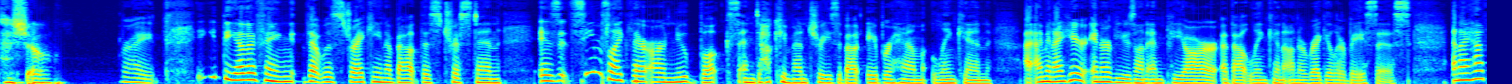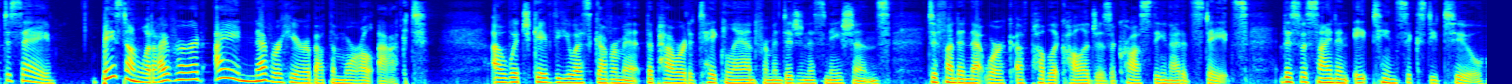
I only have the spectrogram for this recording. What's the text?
to show. Right. The other thing that was striking about this, Tristan, is it seems like there are new books and documentaries about Abraham Lincoln. I mean, I hear interviews on NPR about Lincoln on a regular basis. And I have to say, based on what I've heard, I never hear about the Morrill Act. Uh, which gave the U.S. government the power to take land from indigenous nations to fund a network of public colleges across the United States. This was signed in 1862.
